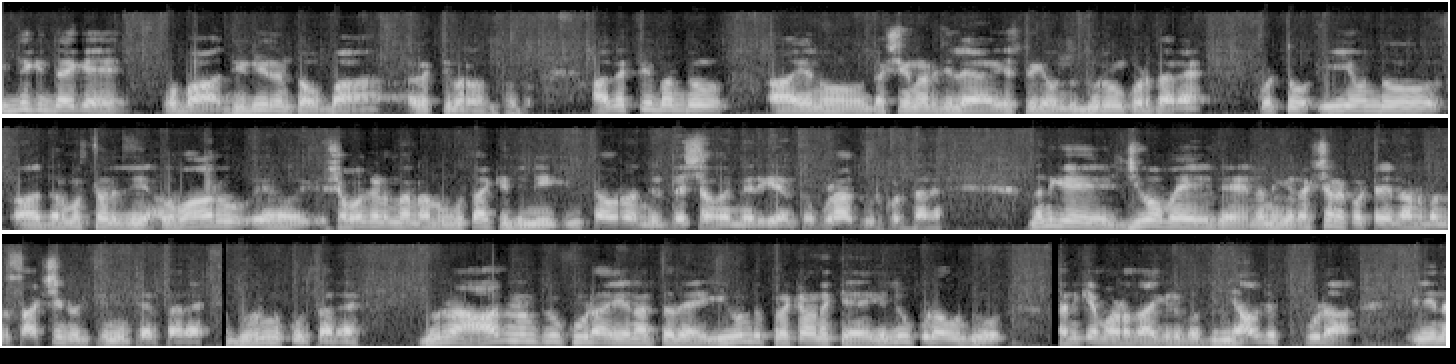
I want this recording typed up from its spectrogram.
ಇದ್ದಕ್ಕಿದ್ದಾಗೆ ಒಬ್ಬ ದಿಢೀರ್ ಅಂತ ಒಬ್ಬ ವ್ಯಕ್ತಿ ಬರುವಂಥದ್ದು. ಆ ವ್ಯಕ್ತಿ ಬಂದು ಏನು, ದಕ್ಷಿಣ ಕನ್ನಡ ಜಿಲ್ಲೆಯ ಎಸ್ ಪಿಗೆ ಒಂದು ದೂರನ್ನು ಕೊಡ್ತಾರೆ. ಕೊಟ್ಟು ಈ ಒಂದು ಧರ್ಮಸ್ಥಳದಲ್ಲಿ ಹಲವಾರು, ಏನು, ಶವಗಳನ್ನು ನಾನು ಊತಾಕಿದ್ದೀನಿ, ಇಂಥವರ ನಿರ್ದೇಶನದ ಮೇರೆಗೆ ಅಂತ ಕೂಡ ದೂರು ಕೊಡ್ತಾರೆ. ನನಗೆ ಜೀವ ಭಯ ಇದೆ, ನನಗೆ ರಕ್ಷಣೆ ಕೊಟ್ಟರೆ ನಾನು ಬಂದು ಸಾಕ್ಷಿ ನುಡಿತೀನಿ ಅಂತ ಹೇಳ್ತಾರೆ. ದೂರನ್ನು ಕೊಡ್ತಾರೆ. ದೂರ ಆದ ನಂತರ ಕೂಡ ಏನಾಗ್ತದೆ, ಈ ಒಂದು ಪ್ರಕರಣಕ್ಕೆ ಎಲ್ಲೂ ಕೂಡ ಒಂದು ತನಿಖೆ ಮಾಡೋದಾಗಿರ್ಬೋದು, ಇನ್ಯಾವುದಕ್ಕೂ ಕೂಡ ಇಲ್ಲಿನ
